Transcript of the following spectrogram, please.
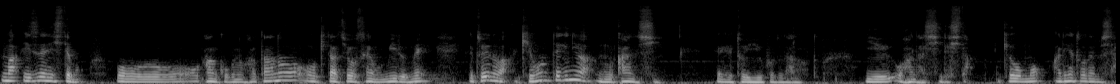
まあ、いずれにしても韓国の方の北朝鮮を見る目というのは基本的には無関心、えー、ということだろうというお話でした。今日もありがとうございました。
